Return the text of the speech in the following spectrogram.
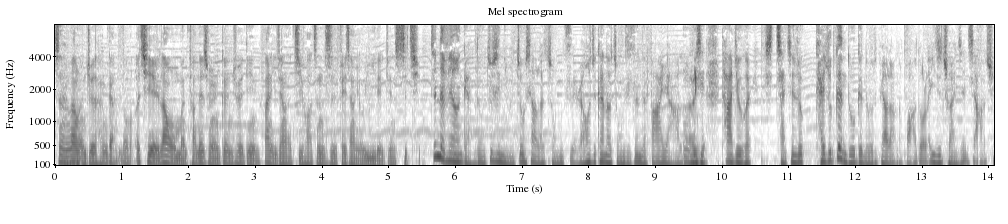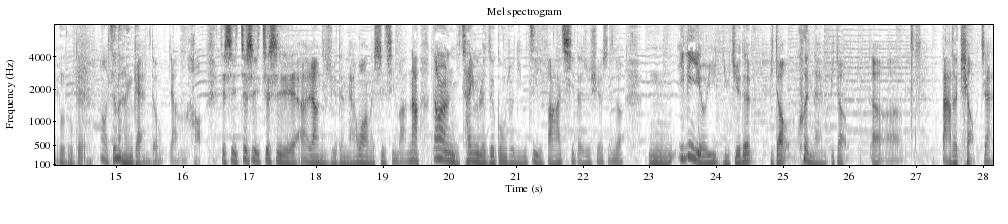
真的让人觉得很感动，而且让我们团队成员更确定办理这样的计划真的是非常有意义的一件事情。真的非常感动，就是你们种下了种子，然后就看到种子真的发芽了，嗯而且它就会产生出开出更多更多的漂亮的花朵来，一直传承下去。嗯，对。哦，真的很感动。这样好，这是这是这是呃让你觉得难忘的事情嘛？那当然，你参与了这个工作，你们自己发起的，就学生说，嗯，一定有一你觉得比较困难、比较呃大的挑战。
